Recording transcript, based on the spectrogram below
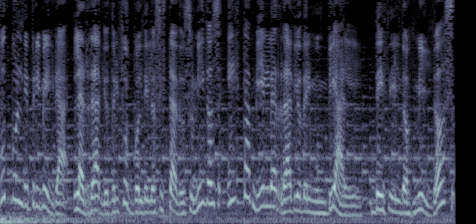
Fútbol de Primera, la radio del fútbol de los Estados Unidos, es también la radio del Mundial, desde el 2002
